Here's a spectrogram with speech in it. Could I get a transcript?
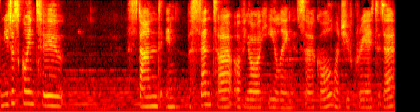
And you're just going to stand in the center of your healing circle once you've created it.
